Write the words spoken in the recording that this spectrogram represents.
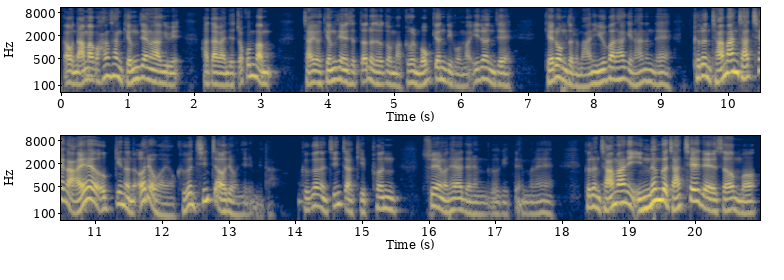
그러니까 남하고 항상 경쟁하기 위 하다가 이제 조금만 자기가 경쟁에서 떨어져도 막 그걸 못 견디고 막 이런 이제 괴로움들을 많이 유발하긴 하는데 그런 자만 자체가 아예 없기는 어려워요. 그건 진짜 어려운 일입니다. 그거는 진짜 깊은 수행을 해야 되는 거기 때문에 그런 자만이 있는 것 자체에 대해서 뭐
